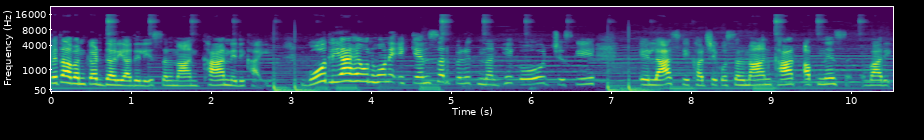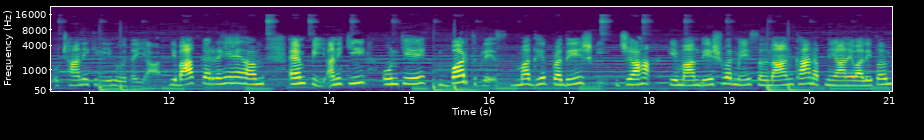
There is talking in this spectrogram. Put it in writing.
पिता बनकर दरिया दिली सलमान खान ने दिखाई। गोद लिया है उन्होंने एक कैंसर पीड़ित नन्हे को, जिसके इलाज के खर्चे को सलमान खान अपने जिम्मेवारी उठाने के लिए हुए तैयार। ये बात कर रहे हैं हम एमपी यानी कि उनके बर्थ प्लेस मध्य प्रदेश की, जहाँ के मानदेश्वर में सलमान खान अपनी आने वाली फ़िल्म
